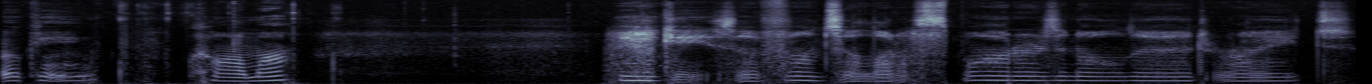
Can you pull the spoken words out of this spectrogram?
okay, comma. Okay, so I found a lot of spawners and all that, right?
